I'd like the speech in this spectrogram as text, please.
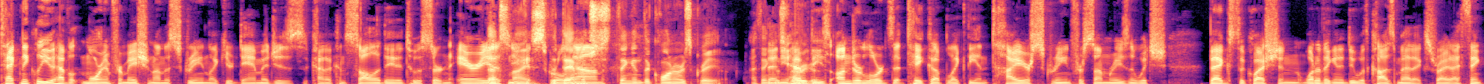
Technically you have more information on the screen like your damage is kind of consolidated to a certain area That's so you can nice. The damage down thing in the corner is great. I think then you have good. these underlords that take up like the entire screen for some reason which begs the question what are they going to do with cosmetics right i think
